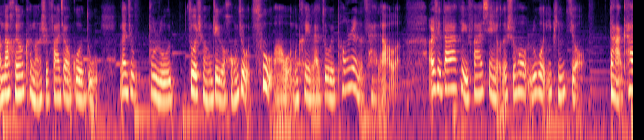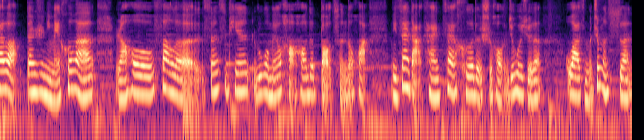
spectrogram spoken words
那很有可能是发酵过度，那就不如做成这个红酒醋啊，我们可以来作为烹饪的材料了。而且大家可以发现，有的时候如果一瓶酒打开了，但是你没喝完，然后放了三四天，如果没有好好的保存的话，你再打开再喝的时候，你就会觉得哇，怎么这么酸？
